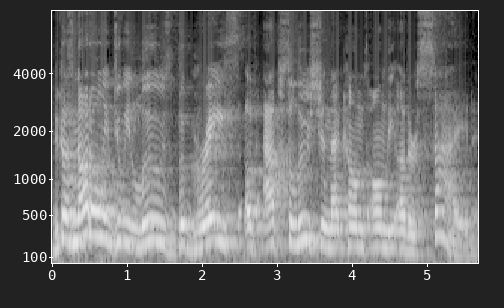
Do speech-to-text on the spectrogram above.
Because not only do we lose the grace of absolution that comes on the other side,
